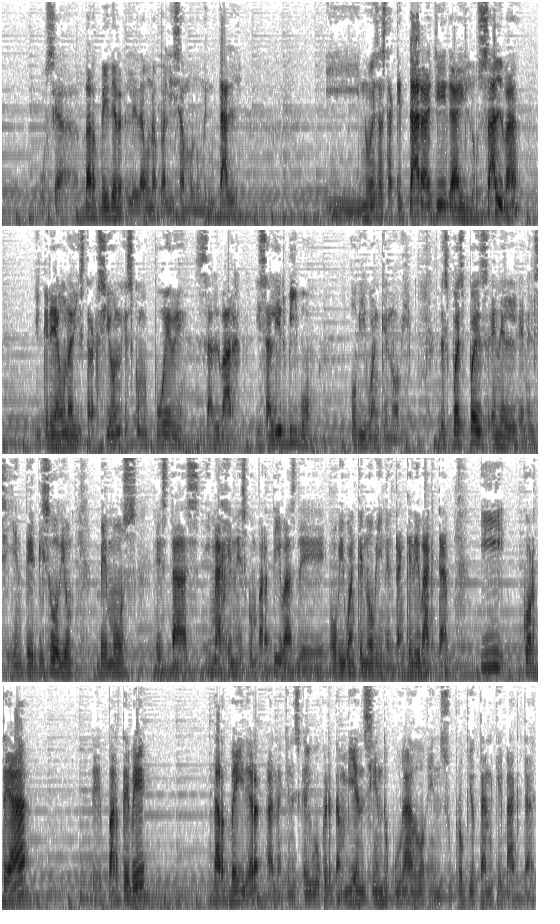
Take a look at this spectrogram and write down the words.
o sea, Darth Vader le da una paliza monumental, y no es hasta que Tara llega y lo salva, y crea una distracción, es como puede salvar y salir vivo Obi-Wan Kenobi. Después, pues, en el, en el siguiente episodio vemos estas imágenes comparativas de Obi-Wan Kenobi en el tanque de Bacta y corte A, eh, parte B, Darth Vader, Anakin Skywalker también siendo curado en su propio tanque Bacta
